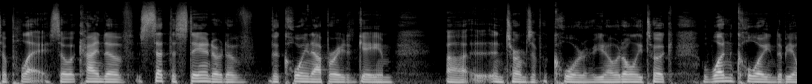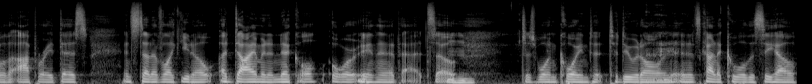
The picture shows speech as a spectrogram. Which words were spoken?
to play. So it kind of set the standard of the coin operated game uh, in terms of a quarter. You know, it only took one coin to be able to operate this instead of like, you know, a dime and a nickel or anything like that. So just one coin to, to do it all. And, and it's kind of cool to see how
